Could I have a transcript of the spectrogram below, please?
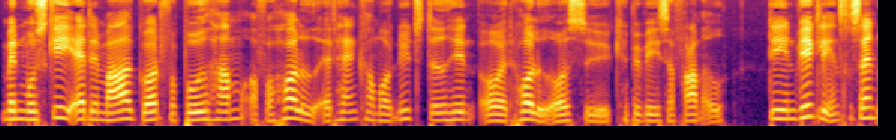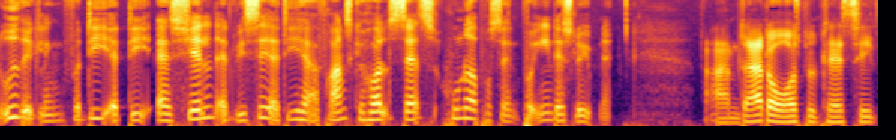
men måske er det meget godt for både ham og for holdet, at han kommer et nyt sted hen, og at holdet også øh, kan bevæge sig fremad. Det er en virkelig interessant udvikling, fordi at det er sjældent, at vi ser de her franske hold sats 100% på endagsløbende. Ej, men der er dog også blevet plads til et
